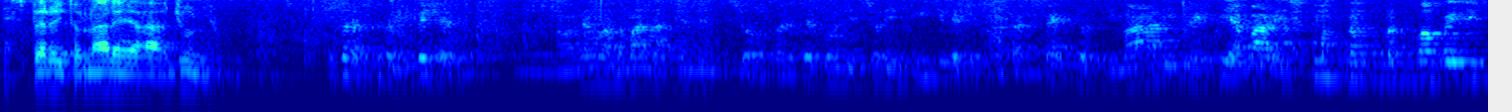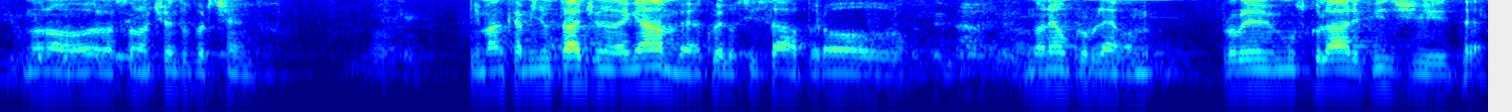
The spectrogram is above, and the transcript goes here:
e spero di tornare a giugno. Dottore, scusami, invece non è una domanda tendenziosa, le tue condizioni fisiche ci sono perfette, ottimali, perché qui a Bari insomma non non va benissimo. No, no, ora sono al 100%. Ok. Mi manca minutaggio nelle gambe, quello si sa, però non è un problema. Problemi muscolari, fisici, zero.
